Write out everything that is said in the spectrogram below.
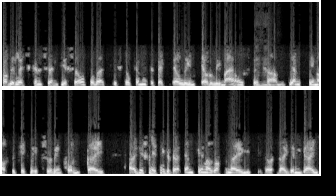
probably less concern for yourself, although it still can affect elderly, elderly males, but um, young females particularly, it's really important. They, I guess when you think about young females, often they they get engaged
